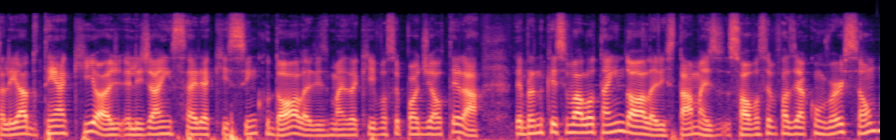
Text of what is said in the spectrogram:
tá ligado? Tem aqui, ó, ele já insere aqui 5 dólares, mas aqui você pode alterar. Lembrando que esse valor tá em dólares, tá? Mas só você fazer a conversão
